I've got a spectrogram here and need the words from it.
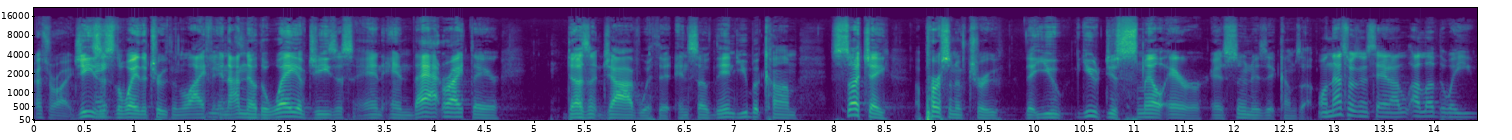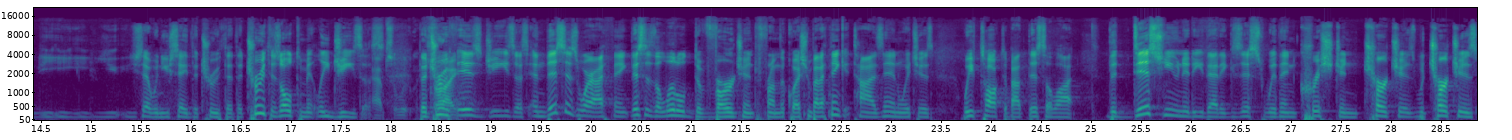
That's right. Jesus, the way, the truth, and the life, and I know the way of Jesus, and and that right there doesn't jive with it, and so then you become such a a person of truth that you you just smell error as soon as it comes up. Well, and that's what I was going to say. And I, I love the way you, you you you said when you say the truth that the truth is ultimately Jesus. Absolutely. the truth right. is Jesus. And this is where I think this is a little divergent from the question, but I think it ties in, which is we've talked about this a lot. The disunity that exists within Christian churches, with churches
